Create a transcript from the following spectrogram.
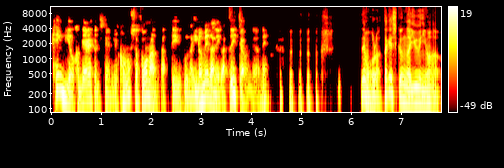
権利をかけられた時点で、この人そうなんだっていう風な色眼鏡がついちゃうんだよね。でもほら、たけし君が言うには、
